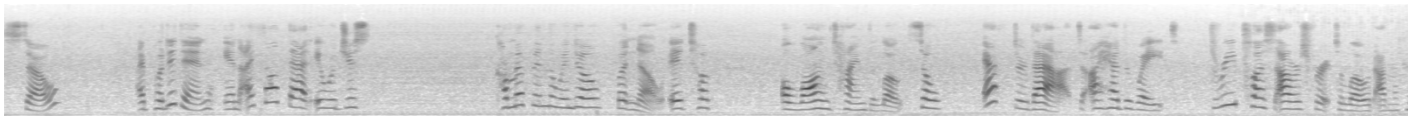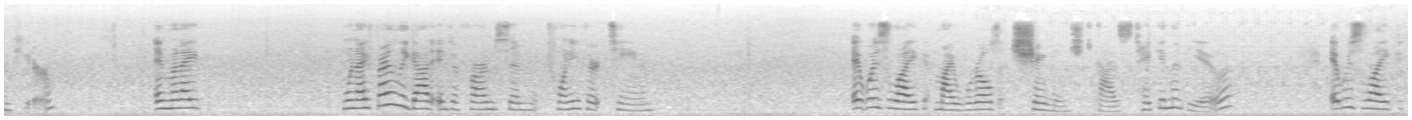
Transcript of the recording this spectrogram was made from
So, I put it in and I thought that it would just come up in the window, but no, it took a long time to load. So, after that, I had to wait 3 plus hours for it to load on the computer. And when I when I finally got into Farm Sim 2013, it was like my world changed, guys. Take in the view. It was like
